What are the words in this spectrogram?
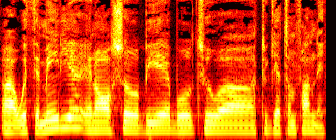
with the media, and also be able to to get some funding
